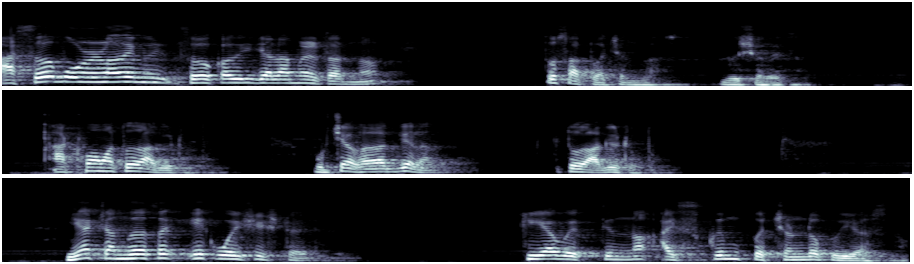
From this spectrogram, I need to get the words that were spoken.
असं बोलणारे सहकारी ज्याला मिळतात ना तो सातवा चंद्र असतो वृषभेचा आठवा मात्र रागीट होतो. पुढच्या घरात गेला की तो रागीट होतो. या चंद्राचं एक वैशिष्ट्य आहे की या व्यक्तींना आईस्क्रीम प्रचंड प्रिय असतं.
